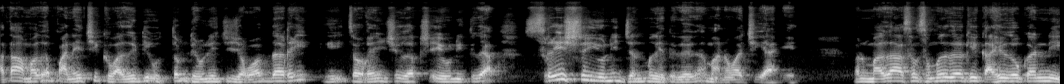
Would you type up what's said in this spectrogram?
आता आम्हाला पाण्याची क्वालिटी उत्तम ठेवण्याची जबाबदारी ही चौऱ्याऐंशी लक्ष योनीतल्या श्रेष्ठ युनिट जन्म घेतलेल्या मानवाची आहे. पण मला असं समजलं की काही लोकांनी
